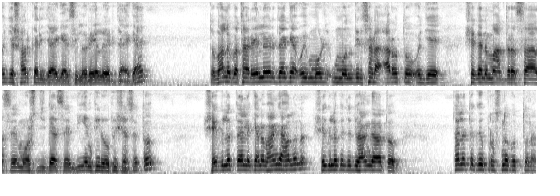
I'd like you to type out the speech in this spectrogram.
ওই যে সরকারি জায়গায় ছিল, রেলওয়ের জায়গায়। তো ভালো কথা, রেলওয়ের জায়গায় ওই মন্দির ছাড়া আরও তো ওই যে সেখানে মাদ্রাসা আছে, মসজিদ আছে, বিএনপির অফিস আছে, তো সেগুলো তাহলে কেন ভাঙ্গা হলো না? সেগুলোকে যদি ভাঙ্গা হতো, তাহলে তো কেউ প্রশ্ন করতো না।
